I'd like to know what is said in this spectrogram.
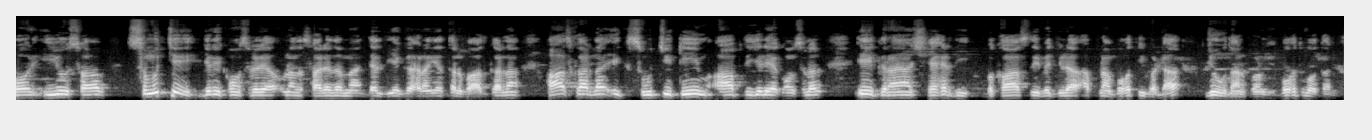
ਔਰ ਈਓ ਸਾਹਿਬ ਸਮੁੱਚੇ ਜਿਹੜੇ ਕੌਂਸਲਰ ਆ, ਉਹਨਾਂ ਦਾ ਸਾਰਿਆਂ ਦਾ ਮੈਂ ਦਿਲ ਦੀਆਂ ਗਹਿਰਾਈਆਂ ਧੰਨਵਾਦ ਕਰਦਾ। ਆਸ ਕਰਦਾ ਇੱਕ ਸਮੁੱਚੀ ਟੀਮ ਆਪ ਦੀ ਜਿਹੜੇ ਆ ਕੌਂਸਲਰ, ਇਹ ਗ੍ਰਾਂ ਸ਼ਹਿਰ ਦੀ ਵਿਕਾਸ ਦੇ ਵਿੱਚ ਜਿਹੜਾ ਆਪਣਾ ਬਹੁਤ ਹੀ ਵੱਡਾ ਯੋਗਦਾਨ ਪਾਉਣਗੇ। ਬਹੁਤ ਬਹੁਤ ਧੰਨਵਾਦ।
